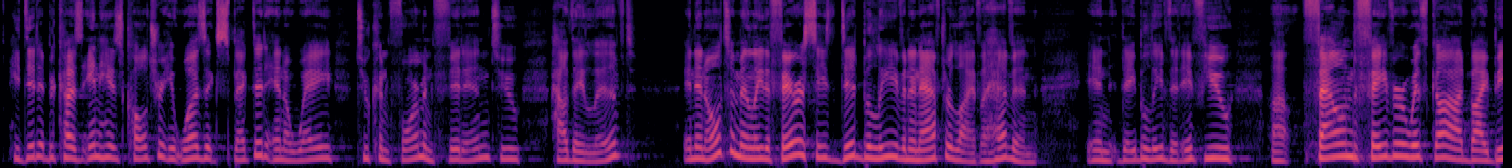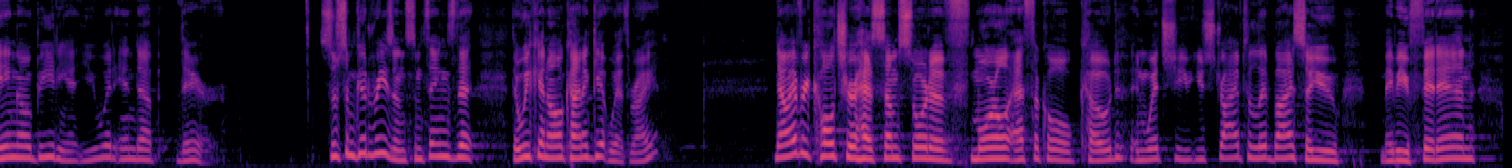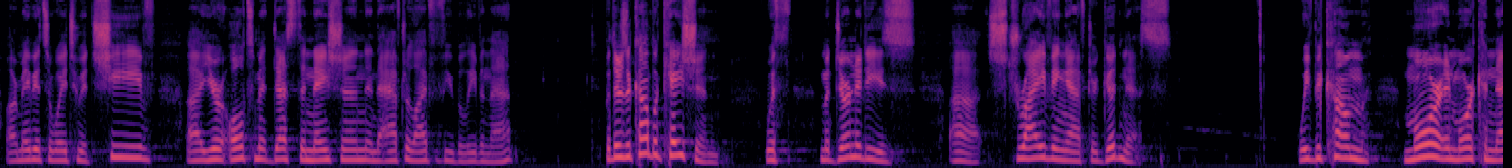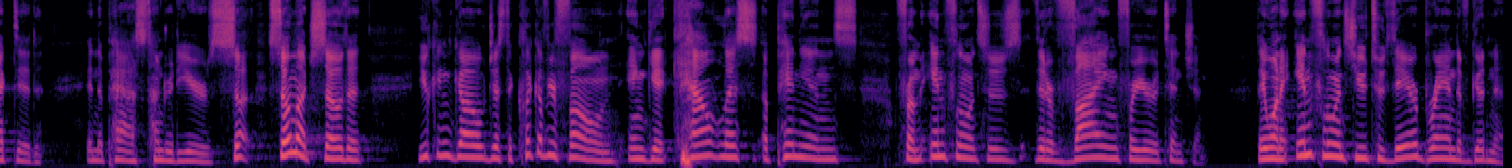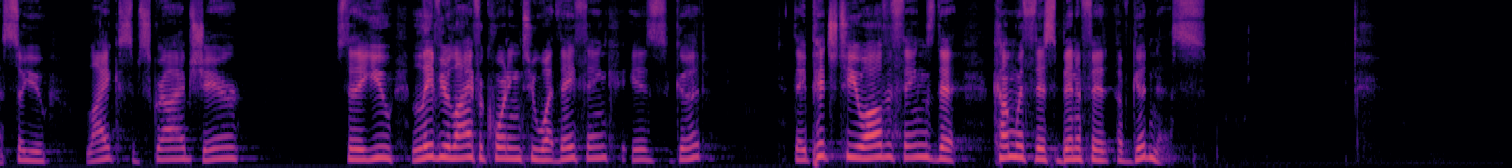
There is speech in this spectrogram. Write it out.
He did it because in his culture it was expected in a way to conform and fit into how they lived. And then ultimately, the Pharisees did believe in an afterlife, a heaven. And they believed that if you uh, found favor with God by being obedient, you would end up there. So, some good reasons, some things that, that we can all kind of get with, right? Now, every culture has some sort of moral, ethical code in which you, you strive to live by, so you maybe you fit in, or maybe it's a way to achieve uh, your ultimate destination in the afterlife if you believe in that. But there's a complication with modernity's uh, striving after goodness. We've become more and more connected in the past hundred years, so, so much so that you can go just a click of your phone and get countless opinions from influencers that are vying for your attention. They want to influence you to their brand of goodness. So you like, subscribe, share, so that you live your life according to what they think is good. They pitch to you all the things that come with this benefit of goodness.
